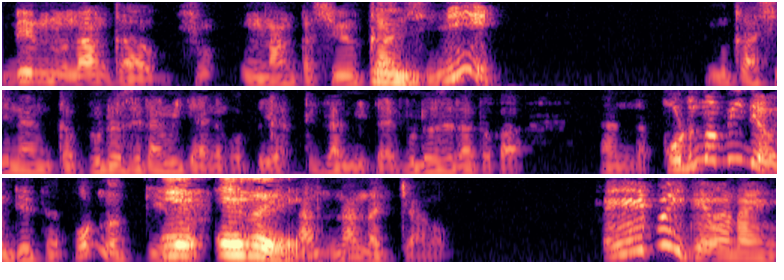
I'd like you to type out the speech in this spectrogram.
でもなんか、ふなんか週刊誌に、昔なんかブルセラみたいなことやってたみたい、ブルセラとか、なんだ、ポルノビデオに出てた、ポルノっていうえ、AV? な、なんだっけあの、AV ではない、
